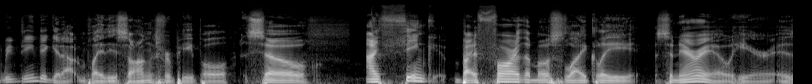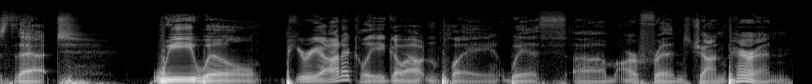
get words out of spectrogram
we need to get out and play these songs for people. So I think by far the most likely scenario here is that we will periodically go out and play with um, our friend John Perrin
